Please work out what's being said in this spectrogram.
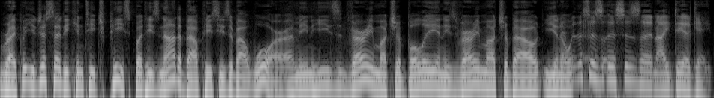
Right, but you just said he can teach peace, but he's not about peace. He's about war. I mean, he's very much a bully, and he's very much about you know. But this is this is an idea gate.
